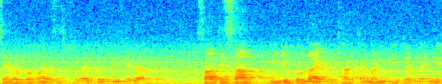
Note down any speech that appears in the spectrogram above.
चैनल को हमारे सब्सक्राइब कर दीजिएगा। साथ ही साथ वीडियो को लाइक तथा कमेंट भी कर लेंगे।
